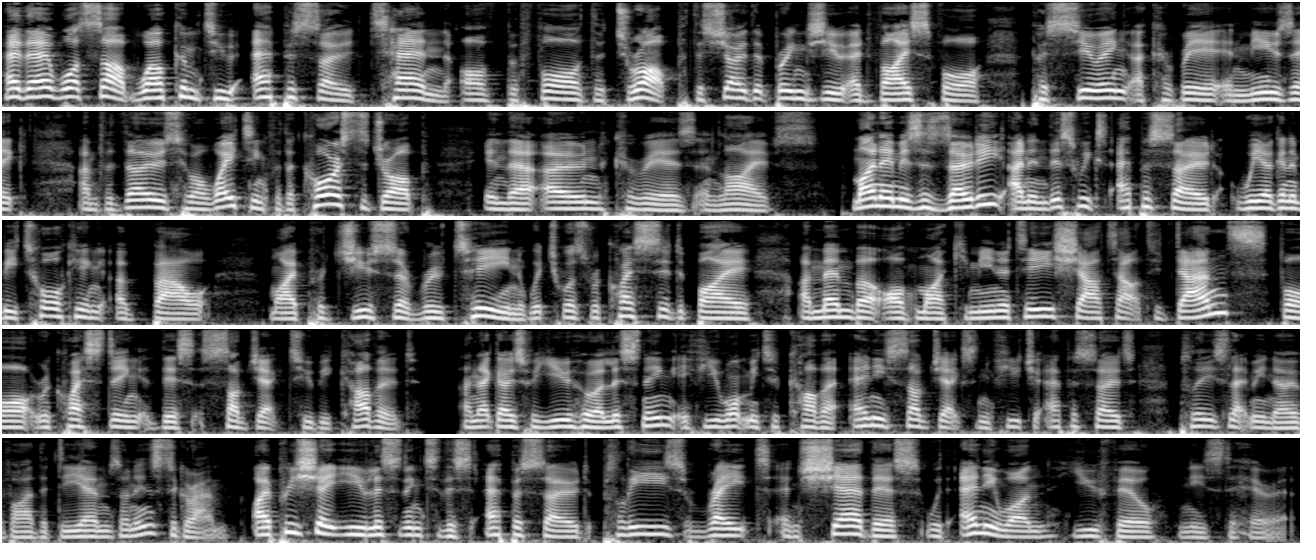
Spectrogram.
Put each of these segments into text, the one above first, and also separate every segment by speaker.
Speaker 1: Hey there, what's up? Welcome to episode 10 of Before the Drop, the show that brings you advice for pursuing a career in music and for those who are waiting for the chorus to drop in their own careers and lives. My name is Azodi, and in this week's episode, we are going to be talking about my producer routine, which was requested by a member of my community. Shout out to Dans for requesting this subject to be covered. And that goes for you who are listening. If you want me to cover any subjects in future episodes, please let me know via the DMs on Instagram. I appreciate you listening to this episode. Please rate and share this with anyone you feel needs to hear it.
